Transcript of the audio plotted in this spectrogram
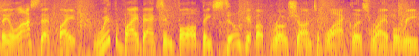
they lost that fight with buybacks involved. They still give up Roshan to Blacklist rivalry.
